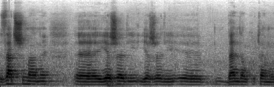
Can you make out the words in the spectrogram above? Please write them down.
zatrzymany, jeżeli, jeżeli będą ku temu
